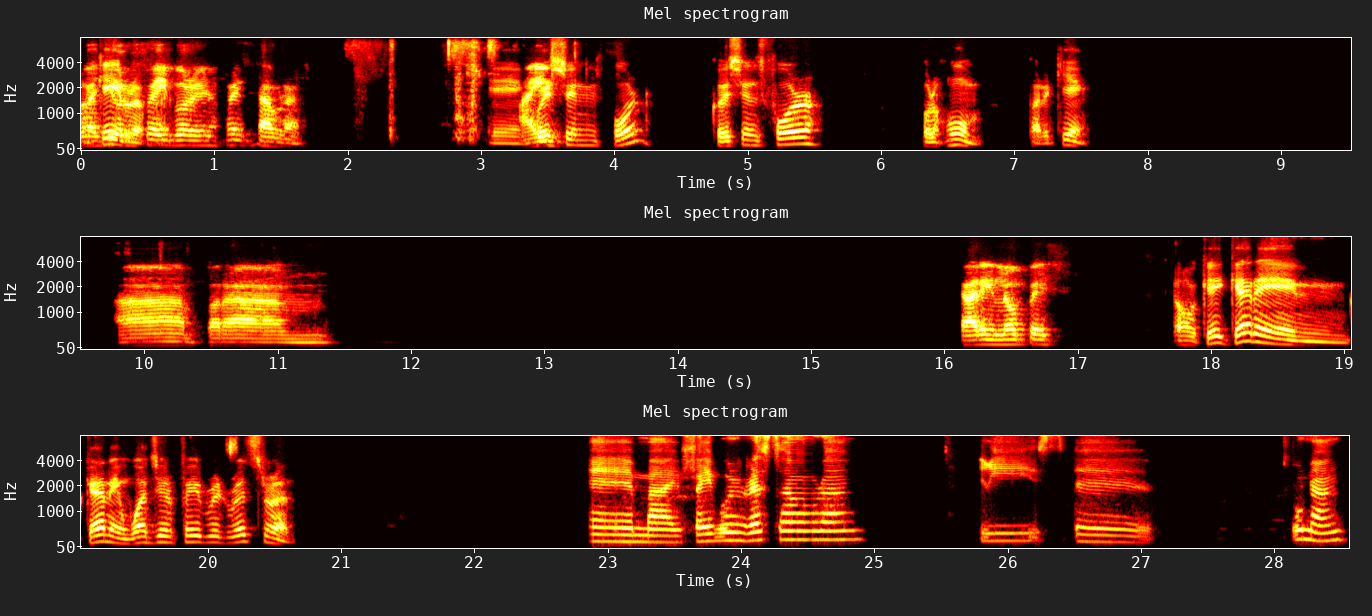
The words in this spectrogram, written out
What's Okay, your Rafael. favorite restaurant? Eh, Ahí. question four. Questions for for whom? ¿Para quién? Ah, para um, Karen López. Okay, Karen. Karen, what's your favorite restaurant? Uh, my favorite restaurant is uh, Unang.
